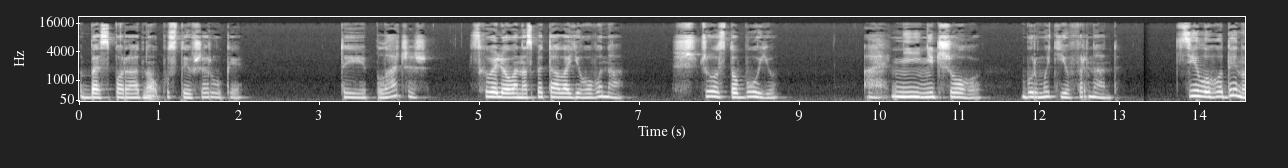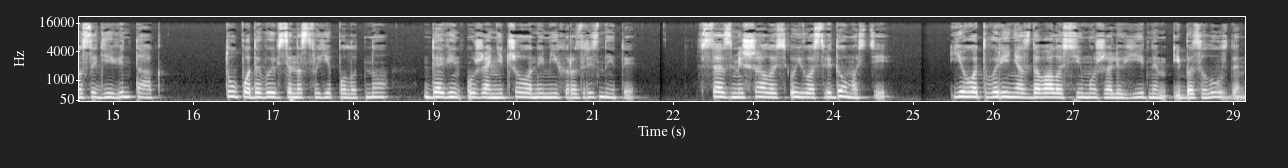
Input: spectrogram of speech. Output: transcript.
безпорадно опустивши руки. Ти плачеш? схвильовано спитала його вона. Що з тобою? А ні, нічого, бурмотів Фернанд. Цілу годину сидів він так, тупо дивився на своє полотно, де він уже нічого не міг розрізнити. Все змішалось у його свідомості, його творіння здавалось йому жалюгідним і безглуздим.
